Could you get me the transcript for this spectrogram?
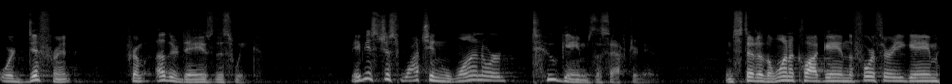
or different from other days this week? Maybe it's just watching one or two games this afternoon instead of the 1 o'clock game, the 4.30 game,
